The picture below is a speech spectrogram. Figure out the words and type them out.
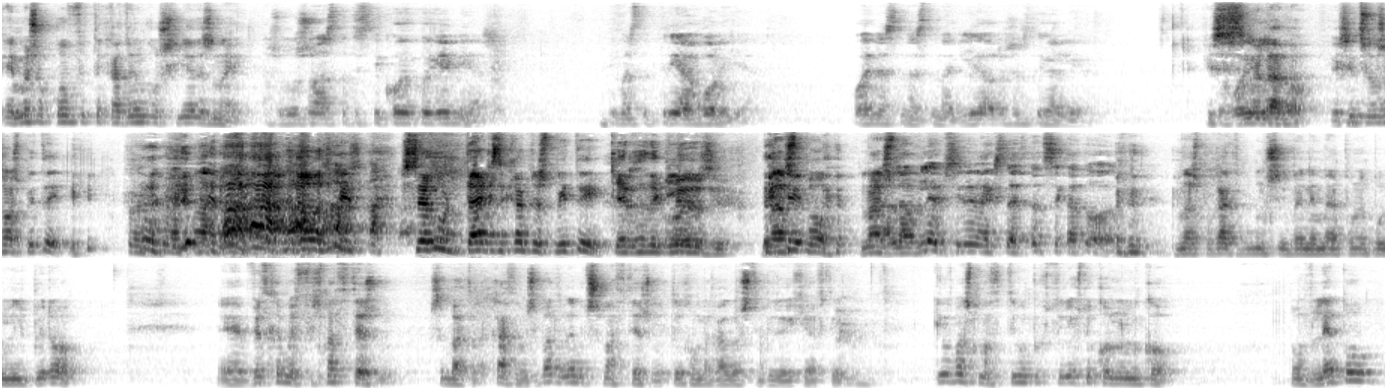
εμέσω COVID 120.000 νέοι. Θα σου δώσω ένα στατιστικό οικογένειας. Είμαστε τρία αγόρια. Ο ένας είναι στην Αγγλία, ο άλλος είναι στη Γαλλία. Και εσύ Εγώ στην είμαι Ελλάδα. εδώ. Εσύ τη δώσω ένα σπίτι. Να μας πεις, Σε έχουν τάξει σε κάποιο σπίτι. Κέρδισα την κλήρωση. Να σου πω, να σου Αλλά βλέπεις, είναι ένα 67%. Να σου πω κάτι που μου συμβαίνει εμένα που είναι πολύ λυπηρό. Ε, βρέθηκα με στου μαθητές μου στην Πάτρα. Κάθομαι στην Πάτρα, βλέπω τους μαθητές μου, γιατί έχω μεγαλώσει στην περιοχή αυτή. Και βλέπω ένα μαθητή μου που έχει τελειώσει το οικονομικό. Τον βλέπω,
